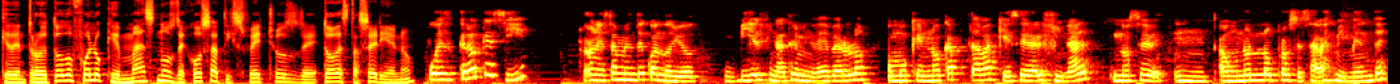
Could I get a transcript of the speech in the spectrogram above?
Que dentro de todo fue lo que más nos dejó satisfechos de toda esta serie, ¿no? Pues creo que sí. Honestamente, cuando yo vi el final, terminé de verlo, como que no captaba que ese era el final. No sé, mm, aún no lo procesaba en mi mente.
